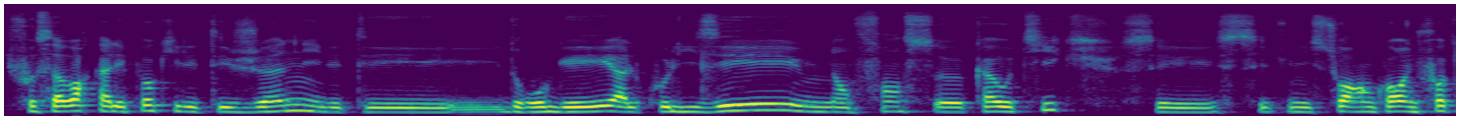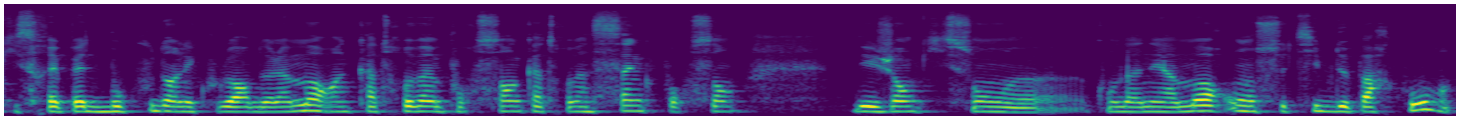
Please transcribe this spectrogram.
Il faut savoir qu'à l'époque, il était jeune, il était drogué, alcoolisé, une enfance chaotique. C'est une histoire, encore une fois, qui se répète beaucoup dans les couloirs de la mort. 80%, hein. 85% des gens qui sont euh, condamnés à mort ont ce type de parcours.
